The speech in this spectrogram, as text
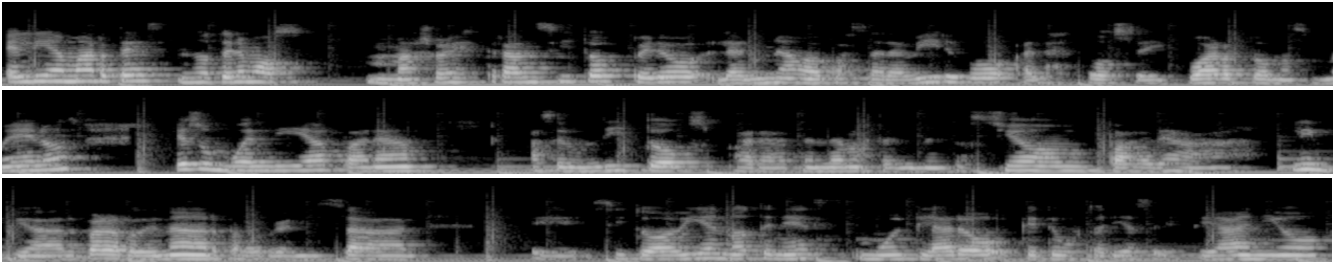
El día martes no tenemos mayores tránsitos, pero la luna va a pasar a Virgo a las 12 y cuarto más o menos. Es un buen día para hacer un detox, para atender nuestra alimentación, para limpiar, para ordenar, para organizar. Eh, si todavía no tenés muy claro qué te gustaría hacer este año,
